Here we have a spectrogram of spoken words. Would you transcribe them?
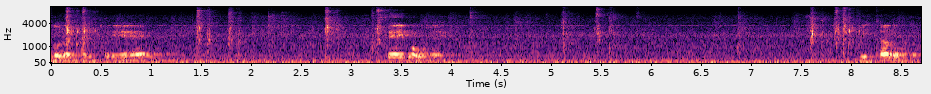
오도 레퍼토리에 세이브 오도에 리턴 오도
